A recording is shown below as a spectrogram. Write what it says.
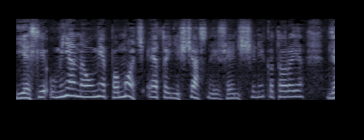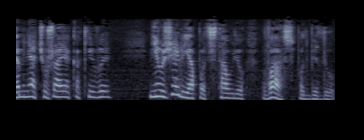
Если у меня на уме помочь этой несчастной женщине, которая для меня чужая, как и вы, неужели я подставлю вас под беду?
